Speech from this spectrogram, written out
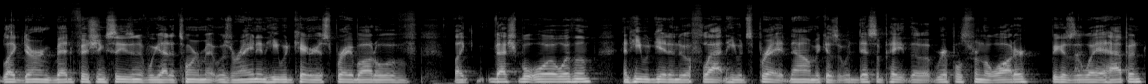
like during bed fishing season. If we had a tournament, it was raining, he would carry a spray bottle of like vegetable oil with him, and he would get into a flat and he would spray it down because it would dissipate the ripples from the water because of the way it happened.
